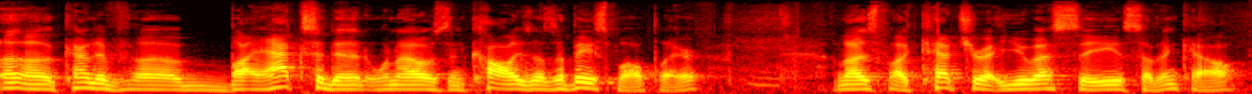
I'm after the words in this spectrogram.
uh, kind of uh, by accident when I was in college as a baseball player. And I was a catcher at USC, Southern Cal.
